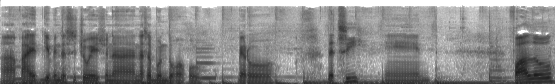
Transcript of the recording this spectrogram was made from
uh, kahit given the situation na nasa bundok ako. Pero let's see and follow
